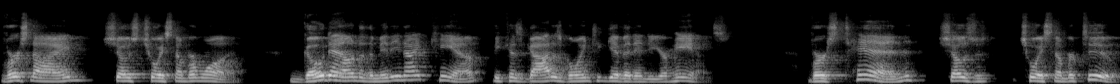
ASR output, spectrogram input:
Verse 9 shows choice number one go down to the Midianite camp because God is going to give it into your hands. Verse 10 shows choice number two.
